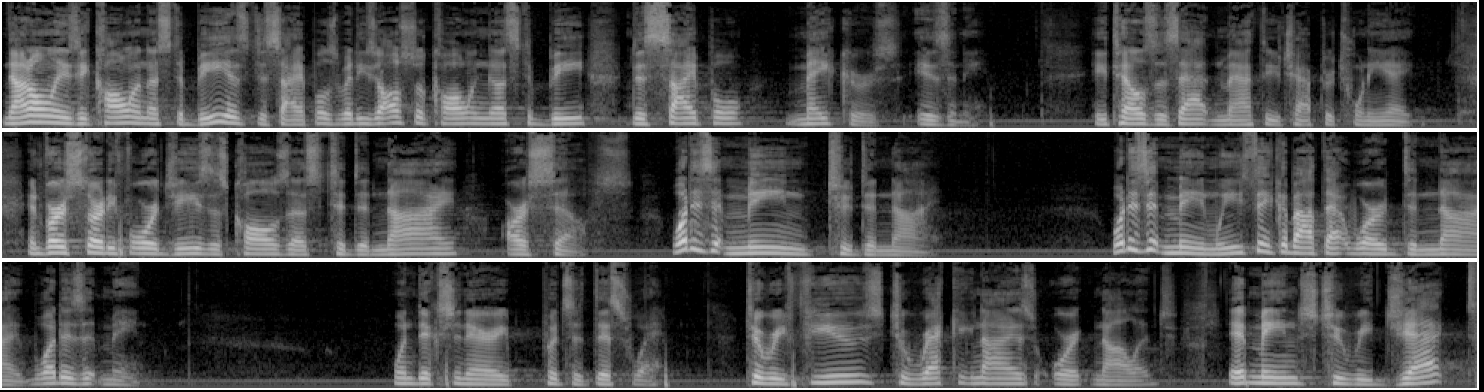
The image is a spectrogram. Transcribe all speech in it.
Not only is he calling us to be his disciples, but he's also calling us to be disciple makers, isn't he? He tells us that in Matthew chapter 28. In verse 34, Jesus calls us to deny ourselves. What does it mean to deny? What does it mean when you think about that word deny? What does it mean? One dictionary puts it this way to refuse to recognize or acknowledge. It means to reject,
